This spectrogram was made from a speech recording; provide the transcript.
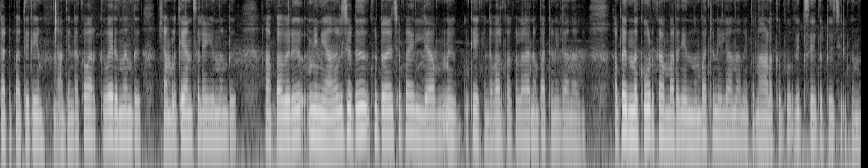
ചട്ടിപ്പാത്തിരി അതിന്റെ ഒക്കെ വർക്ക് വരുന്നുണ്ട്. പക്ഷെ നമ്മൾ ക്യാൻസൽ ചെയ്യുന്നുണ്ട്. അപ്പോൾ അവർ മിനിയാന്ന് വിളിച്ചിട്ട് കിട്ടുമെന്ന് വെച്ചപ്പോൾ ഇല്ല കേക്കിന്റെ വർക്കൊക്കെ ഉള്ള കാരണം പറ്റണില്ല എന്ന് പറഞ്ഞു. അപ്പോൾ ഇന്നൊക്കെ കൊടുക്കാൻ പറഞ്ഞു ഇന്നും പറ്റണില്ല എന്ന് പറഞ്ഞു. ഇപ്പോൾ നാളേക്ക് ഫിക്സ് ചെയ്തിട്ട് വെച്ചിരിക്കുന്നു.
